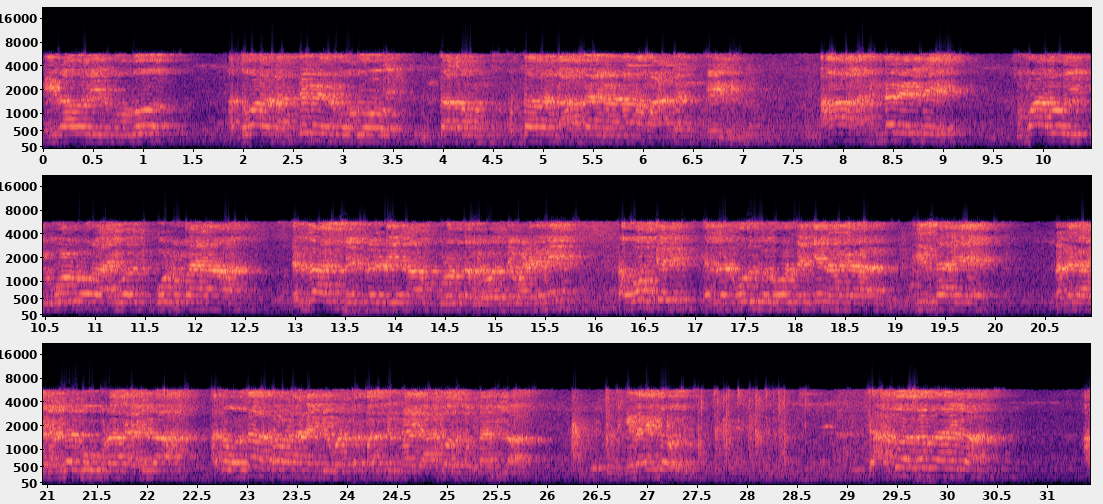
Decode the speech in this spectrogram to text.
ನೀರಾವರಿ ಇರ್ಬೋದು ಅಥವಾ ರಸ್ತೆಗಳಿರ್ಬೋದು ಮುಂತಾದ ಮುಂತಾದ ಕಾಮಗಾರಿಗಳನ್ನ ನಾನು ಮಾಡ್ತೇನೆ ಅಂತ ಹೇಳಿ ಆ ಹಿನ್ನೆಲೆಯಲ್ಲಿ ಸುಮಾರು ಏಳ್ನೂರ ಐವತ್ತು ಕೋಟಿ ರೂಪಾಯಿನ ಎಲ್ಲ ಕ್ಷೇತ್ರಗಳಿಗೆ ನಾನು ಕೊಡುವಂತ ವ್ಯವಸ್ಥೆ ಮಾಡಿದ್ದೀನಿ ನಾವು ಹೋಗ್ತೇನೆ ಎಲ್ಲ ನೂರಕ್ಕೆ ನೂರು ಟಕ್ಕೆ ನನಗೆ ಈ ಸಾರಿ ನನಗೆ ಎಲ್ಲರಿಗೂ ಕೊಡೋಕ್ಕಾಗಿಲ್ಲ ಅದು ಒಂದೇ ಅಸಮಾಧಾನ ಇದೆ ಇವತ್ತು ಪಕ್ಷದ ಮೇಲೆ ಯಾರಿಗೂ ಅಸಮಾಧಾನ ಇಲ್ಲ ಏನಾಯ್ತು ಯಾರಿಗೂ ಅಸಮಾಧಾನ ಇಲ್ಲ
